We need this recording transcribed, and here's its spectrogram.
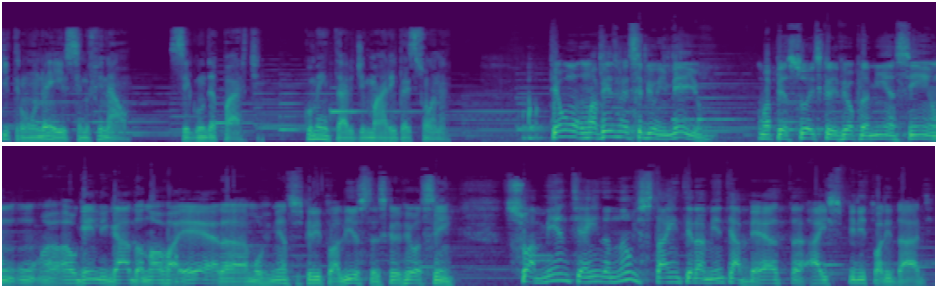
Que trono é esse no final? Segunda parte. Comentário de Mari Persona. Um- uma vez eu recebi um e-mail, uma pessoa escreveu para mim assim, um- um- alguém ligado à nova era, movimentos espiritualistas, escreveu assim: sua mente ainda não está inteiramente aberta à espiritualidade.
